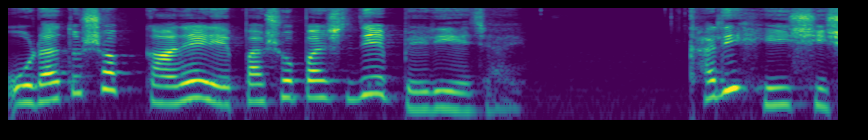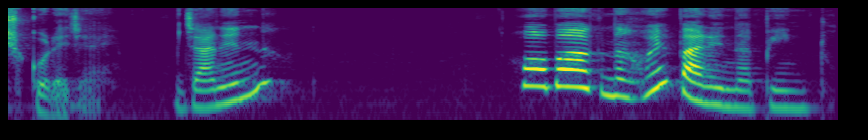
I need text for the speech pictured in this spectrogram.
ওরা তো সব কানের এপাশ ওপাশ দিয়ে বেরিয়ে যায়, খালি হিস হিস করে যায়। জানেন না? অবাক না হয়ে পারে না পিন্টু।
